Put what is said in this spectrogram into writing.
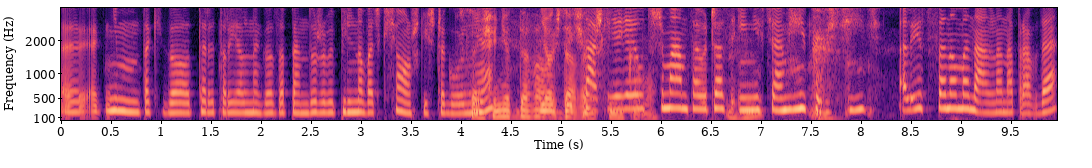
E, nie mam takiego terytorialnego zapędu, żeby pilnować książki szczególnie. W sensie nie oddawałeś Nie tej oddawałeś. Tak, książki ja, ja ją trzymałam cały czas i nie chciałam jej puścić, ale jest fenomenalna naprawdę.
